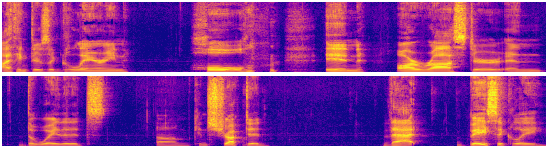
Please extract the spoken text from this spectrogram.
I think there's a glaring hole in our roster and the way that it's um, constructed that basically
